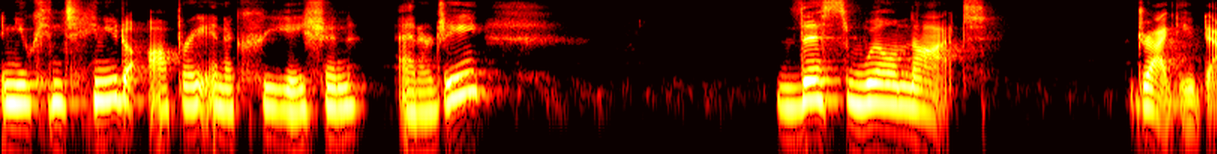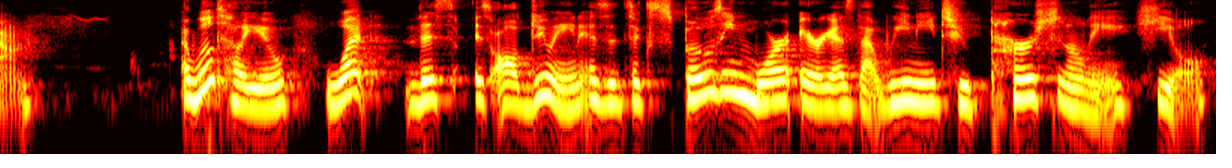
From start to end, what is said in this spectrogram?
and you continue to operate in a creation energy, this will not drag you down. I will tell you what this is all doing is it's exposing more areas that we need to personally heal.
